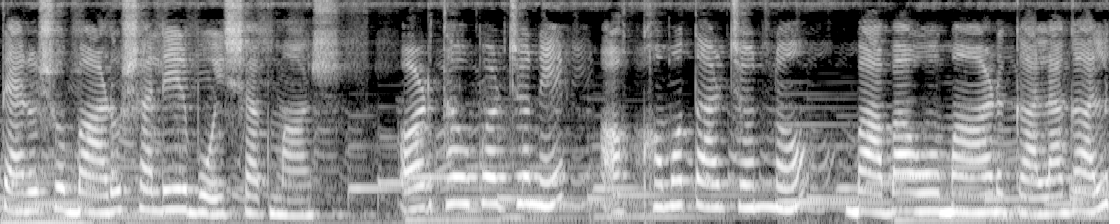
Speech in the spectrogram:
তেরোশো বারো সালের বৈশাখ মাস। অর্থ উপার্জনের অক্ষমতার জন্য বাবা ও মার গালাগাল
